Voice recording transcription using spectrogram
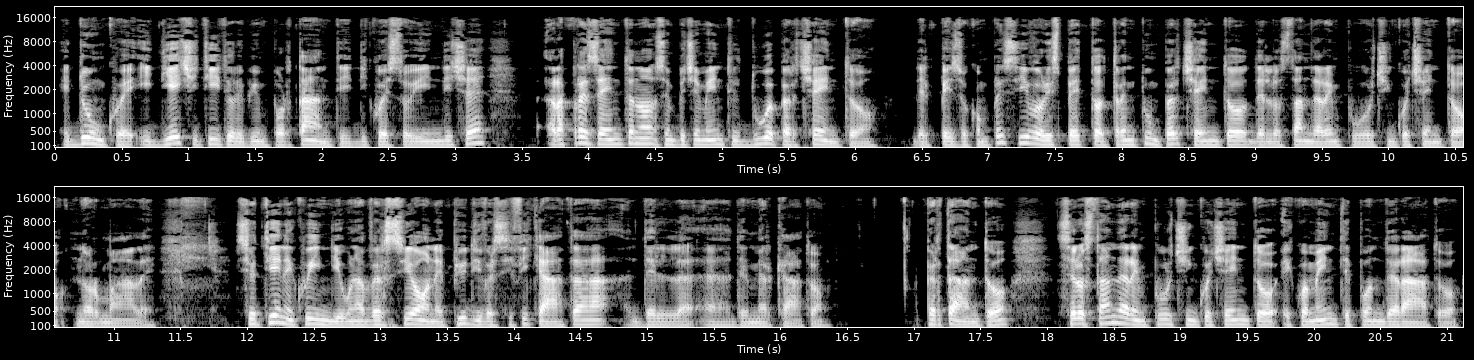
e dunque i 10 titoli più importanti di questo indice rappresentano semplicemente il 2% del peso complessivo rispetto al 31% dello Standard Poor's 500 normale. Si ottiene quindi una versione più diversificata del, eh, del mercato. Pertanto, se lo Standard Poor's 500 equamente ponderato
